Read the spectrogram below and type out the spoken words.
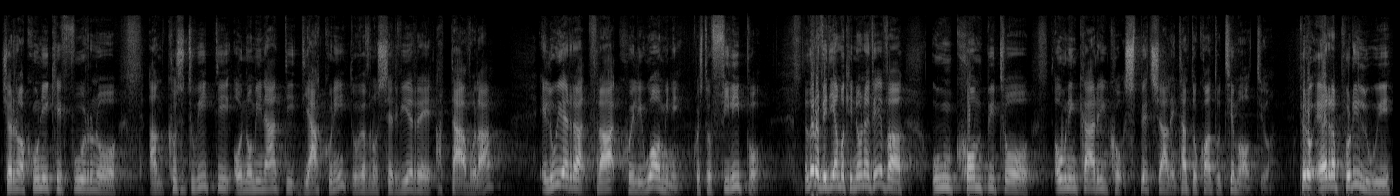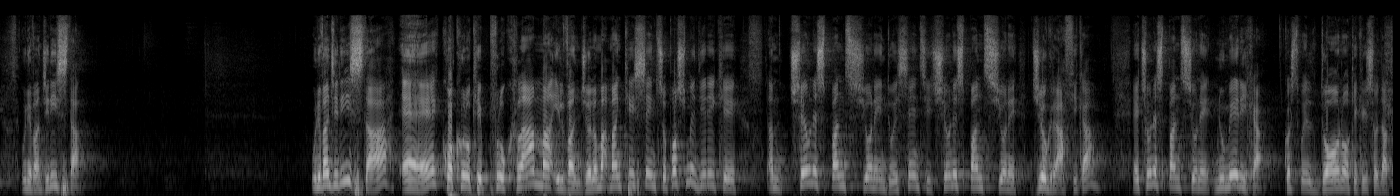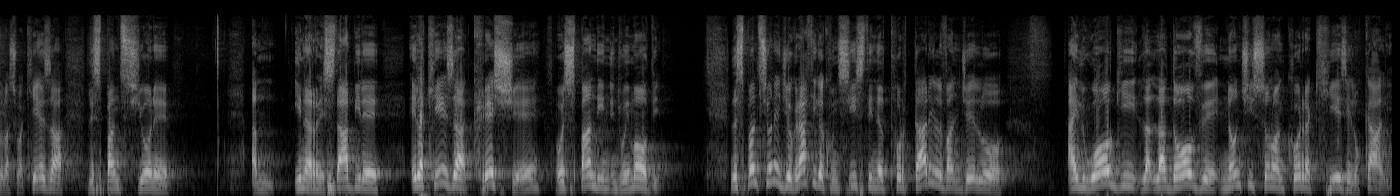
C'erano alcuni che furono um, costituiti o nominati diaconi, dovevano servire a tavola, e lui era tra quegli uomini, questo Filippo. Allora vediamo che non aveva un compito o un incarico speciale, tanto quanto Timoteo, però era pure lui un evangelista. Un evangelista è qualcuno che proclama il Vangelo, ma, ma in che senso? Possiamo dire che um, c'è un'espansione in due sensi, c'è un'espansione geografica e c'è un'espansione numerica. Questo è il dono che Cristo ha dato alla sua Chiesa, l'espansione um, inarrestabile e la Chiesa cresce o espande in, in due modi. L'espansione geografica consiste nel portare il Vangelo ai luoghi laddove non ci sono ancora chiese locali.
